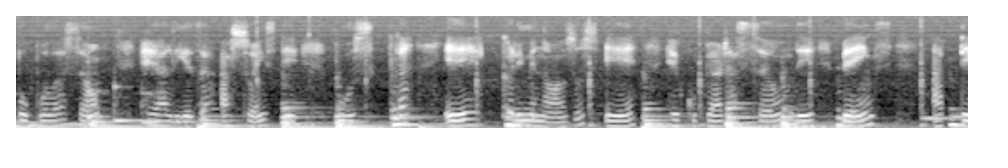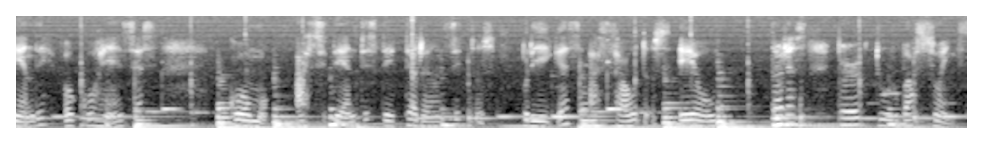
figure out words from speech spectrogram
população, realiza ações de busca e criminosos e recuperação de bens, atende ocorrências como acidentes de trânsito, brigas, assaltos e outras perturbações.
